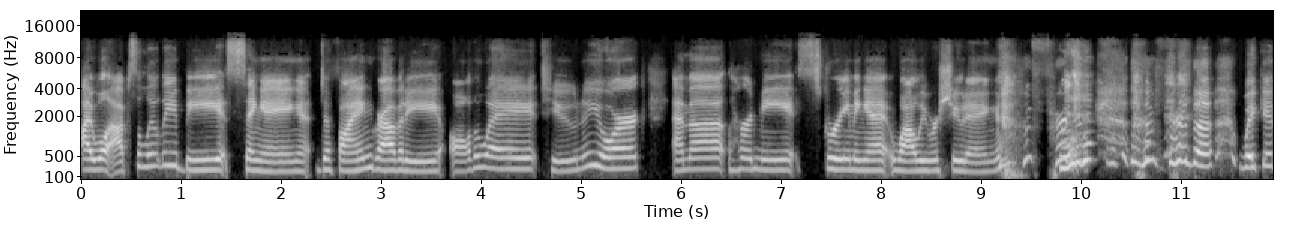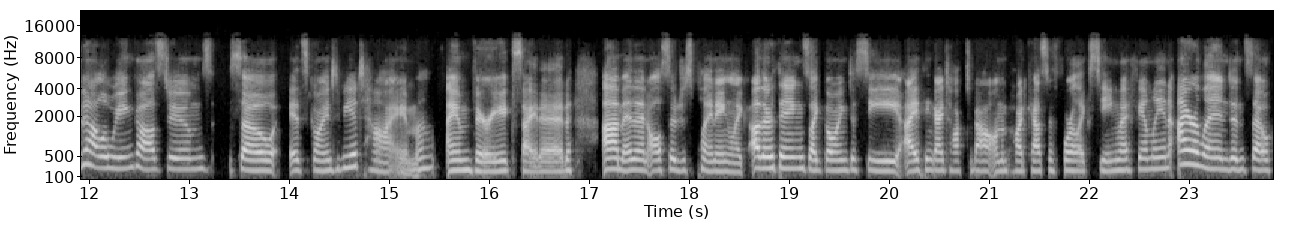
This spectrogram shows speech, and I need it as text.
I will absolutely be singing Defying Gravity all the way to New York. Emma heard me screaming it while we were shooting for, for the wicked Halloween costumes. So it's going to be a time. I am very excited. Um, and then also just planning like other things, like going to see, I think I talked about on the podcast before, like seeing my family in Ireland. And so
